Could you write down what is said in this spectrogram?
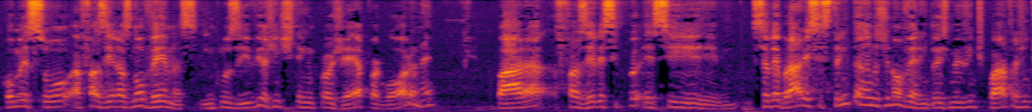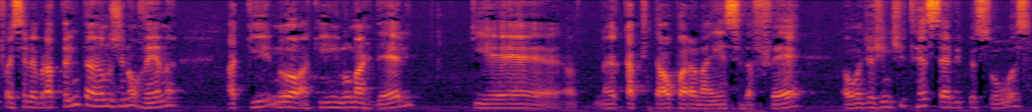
começou a fazer as novenas. Inclusive, a gente tem um projeto agora, né, para fazer esse, esse celebrar esses 30 anos de novena. Em 2024 a gente vai celebrar 30 anos de novena aqui no aqui em Lunardelli, que é a né, capital paranaense da fé onde a gente recebe pessoas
